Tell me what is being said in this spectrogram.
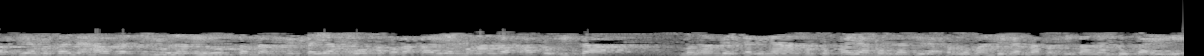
uh, dia bertanya, hal tajiyuna li rukhsatan fi tayammum, apakah kalian menganggap aku bisa mengambil keringanan untuk tayamum dan tidak perlu mandi karena pertimbangan duka ini?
